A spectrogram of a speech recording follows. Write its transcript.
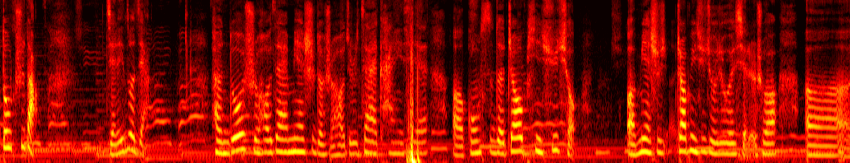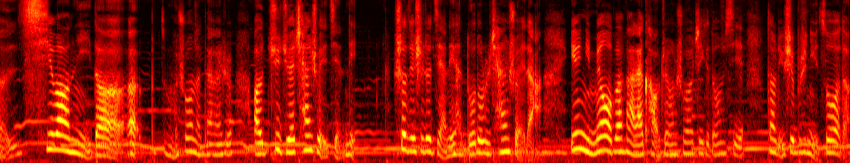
都知道，简历作假，很多时候在面试的时候，就是在看一些呃公司的招聘需求，呃，面试招聘需求就会写着说，呃，希望你的呃怎么说呢？大概是呃拒绝掺水简历。设计师的简历很多都是掺水的，因为你没有办法来考证说这个东西到底是不是你做的。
